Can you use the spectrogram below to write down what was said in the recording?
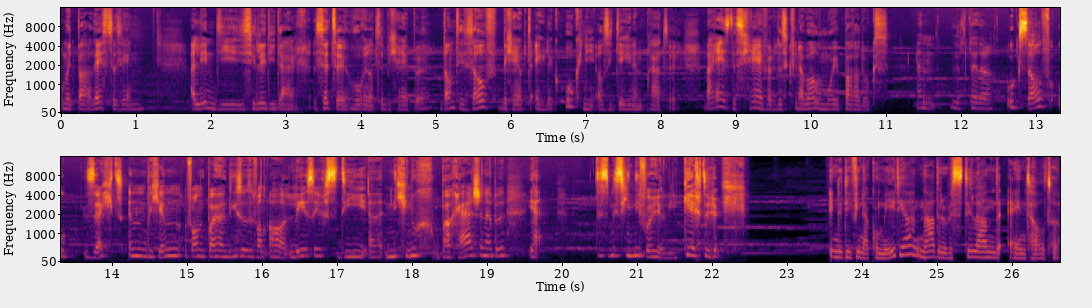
om het paradijs te zijn. Alleen die zielen die daar zitten, horen dat te begrijpen. Dante zelf begrijpt eigenlijk ook niet als die tegen hem praten. Maar hij is de schrijver, dus ik vind dat wel een mooie paradox. En dat hij dat ook zelf ook zegt in het begin van Paradiso, van ah, lezers die eh, niet genoeg bagage hebben, ja, het is misschien niet voor jullie. Keer terug. In de Divina Commedia naderen we stilaan de eindhalte.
